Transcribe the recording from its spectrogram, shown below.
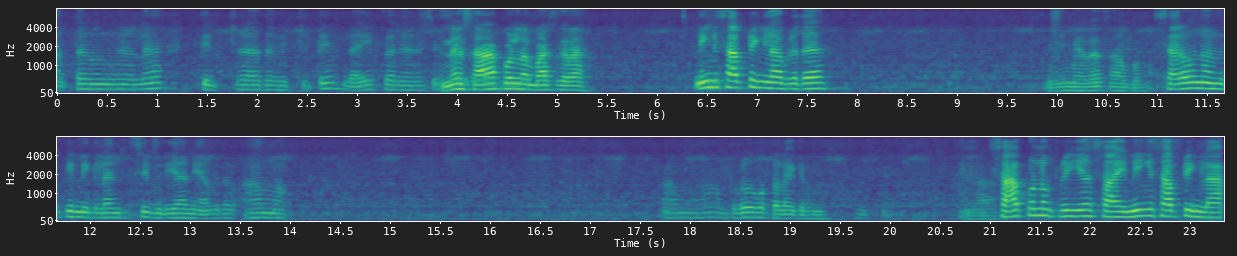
மற்றவங்கள திட்டுறத விட்டுட்டு லைஃப்பை நினச்சி என்ன சாப்பிடலாம் பாஸ்கரா? நீங்கள் சாப்பிட்டீங்களா பிரதர் இனிமே தான் சாப்பிடணும். சரவணனுக்கு இன்னைக்கு லஞ்சு பிரியாணி அவர் ஆமாம் ஆமாம் ப்ரோவை கலாய்க்கிறோம். சாப்பிடணும் பிரியா சாய். நீங்கள் சாப்பிட்டீங்களா?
